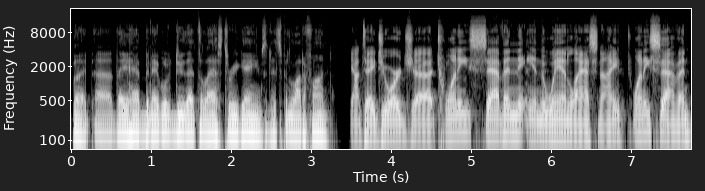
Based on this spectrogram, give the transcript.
But uh, they have been able to do that the last three games, and it's been a lot of fun. Keyonte George, uh, 27 in the win last night, 27,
